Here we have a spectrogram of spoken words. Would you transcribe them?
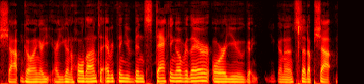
shop going. Are you are you going to hold on to everything you've been stacking over there, or are you you going to set up shop?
